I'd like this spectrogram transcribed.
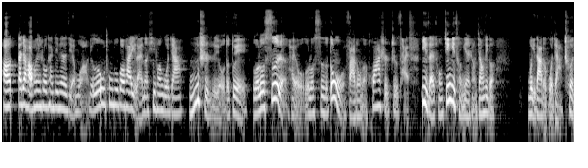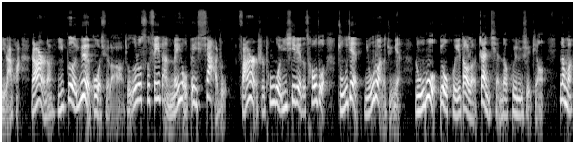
好，大家好，欢迎收看今天的节目啊。就俄乌冲突爆发以来呢，西方国家无耻之尤的对俄罗斯人还有俄罗斯的动物发动了花式制裁，意在从经济层面上将这个伟大的国家彻底打垮。然而呢，一个月过去了啊，就俄罗斯非但没有被吓住，反而是通过一系列的操作，逐渐扭转了局面，卢布又回到了战前的汇率水平。那么，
